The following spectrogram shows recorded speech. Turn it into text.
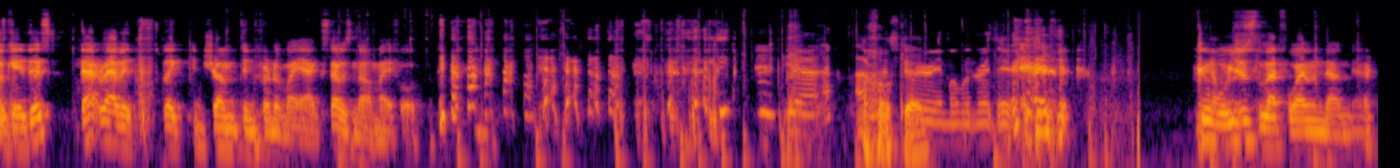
Okay, this that rabbit like jumped in front of my axe. That was not my fault. Yeah, I Okay. a moment right there. we just left Wyland down there.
